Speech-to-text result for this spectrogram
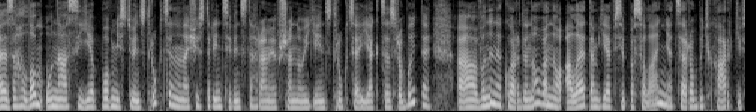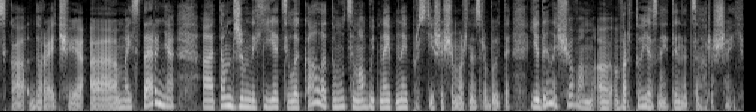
Е, Загалом у нас є повністю інструкція на нашій сторінці в інстаграмі вшану є інструкція, як це зробити. Вони не координовано, але там є всі посилання. Це робить харківська, до речі, е, майстерня. Е, Там вже в них є ці лекала, тому це, мабуть, най- найпростіше, що можна зробити. Єдине, що вам е, вартує знайти на це грошей.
